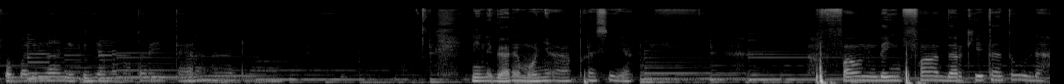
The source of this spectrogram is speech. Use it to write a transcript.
Kembali lagi ke zaman otoriter. Aduh ini negara maunya apa sih ya? Founding father kita tuh udah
